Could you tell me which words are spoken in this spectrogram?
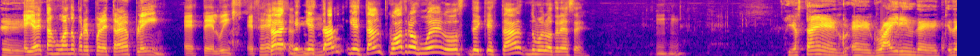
Eh, Ellos están jugando por el, por el playing, este, Luis. Ese O sea, y, y están, y están cuatro juegos de que está número 13. Ujú. Ellos están en el, en el grinding de, de, de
